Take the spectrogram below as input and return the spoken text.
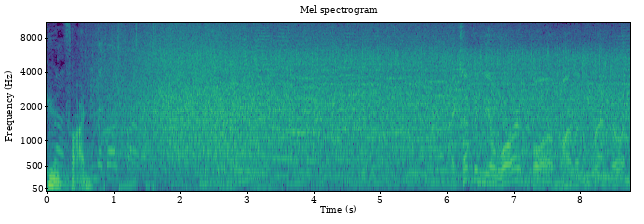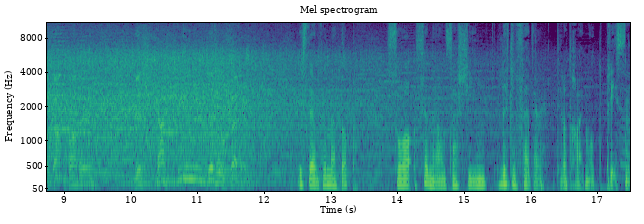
Gudfaren. In The Godfather. Accepting the award for Marlon Brando and The Godfather. Istedenfor å møte opp, så sender han Sashin Littlefeather til å ta imot prisen.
